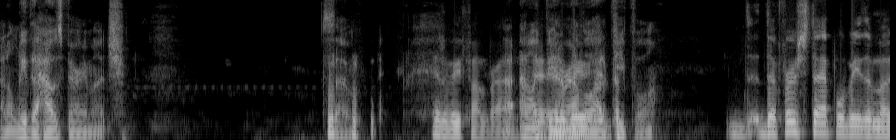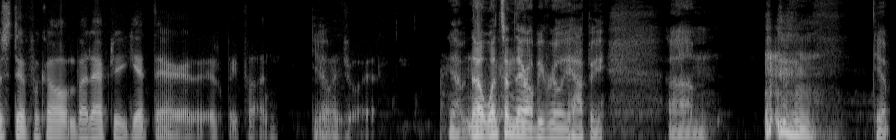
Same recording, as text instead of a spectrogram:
I don't leave the house very much. So It'll be fun, Brian. I, I like being It'll around be, a lot of the, people. The first step will be the most difficult, but after you get there, it'll be fun. Yeah. You'll enjoy it. Yeah. No, once I'm there, I'll be really happy. Um, yep.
